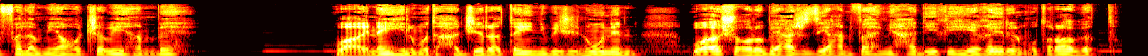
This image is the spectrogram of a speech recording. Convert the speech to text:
فلم يعد شبيها به. وعينيه المتحجرتين بجنون وأشعر بعجزي عن فهم حديثه غير المترابط.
